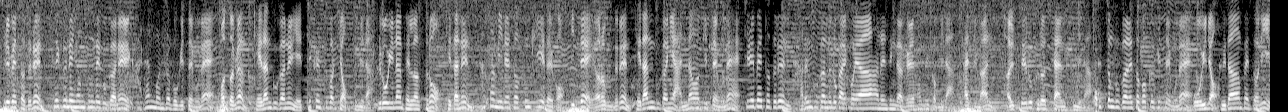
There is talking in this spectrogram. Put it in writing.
실베터들은 최근에 형성된 구간을 가장 먼저 보기 때문에 어쩌면 계단 구간을 예측할 수밖에 없습니다. 그로 인한 밸런스로 계단은 431에서 끊기게 되고 이때 여러분들은 계단 구간이 안 나왔기 때문에 실베터들은 다른 구간으로 갈 거야 하는 생각을 하실 겁니다. 하지만 절대로 그렇지 않습니다. 특정 구간에서 꺾였기 때문에 오히려 그 다음 패턴이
